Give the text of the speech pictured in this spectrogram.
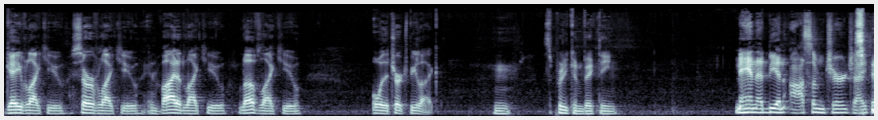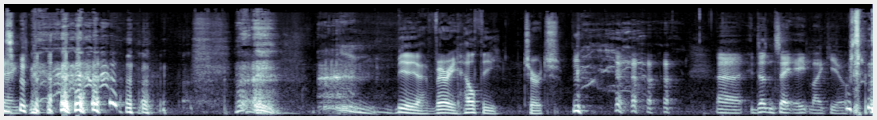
gave like you, served like you, invited like you, loved like you? What would the church be like? Hmm. It's pretty convicting. Man, that'd be an awesome church, I think. Be a very healthy church. uh, it doesn't say eight like you.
